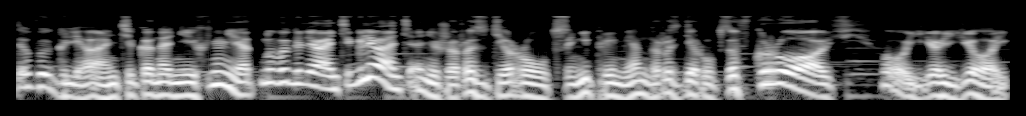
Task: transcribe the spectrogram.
«Да вы гляньте-ка на них! Нет, ну вы гляньте, гляньте! Они же раздерутся, непременно раздерутся в кровь! Ой-ой-ой!»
